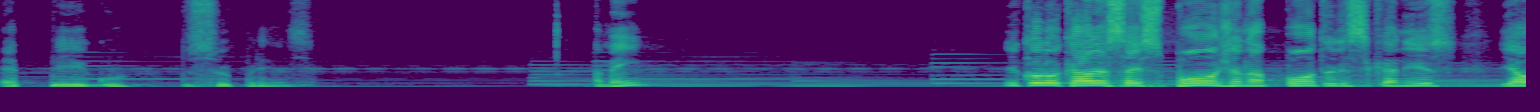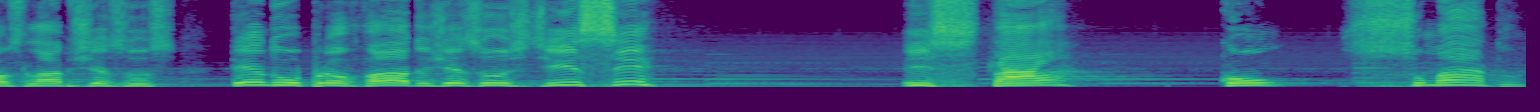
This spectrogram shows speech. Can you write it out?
é pego de surpresa. Amém? e colocaram essa esponja na ponta desse caniço e aos lábios de Jesus. Tendo-o provado, Jesus disse: Está consumado.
